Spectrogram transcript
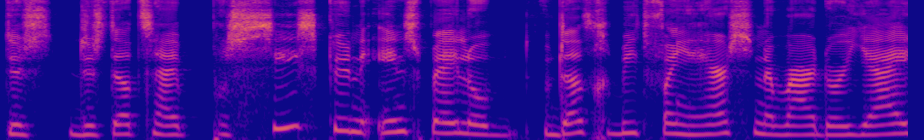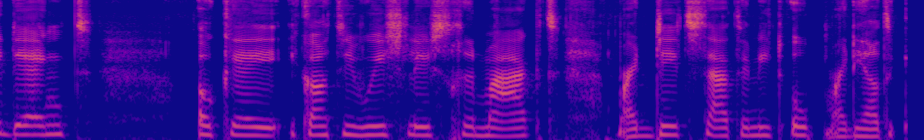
Dus, dus dat zij precies kunnen inspelen op, op dat gebied van je hersenen, waardoor jij denkt. Oké, ik had die wishlist gemaakt, maar dit staat er niet op. Maar die had ik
